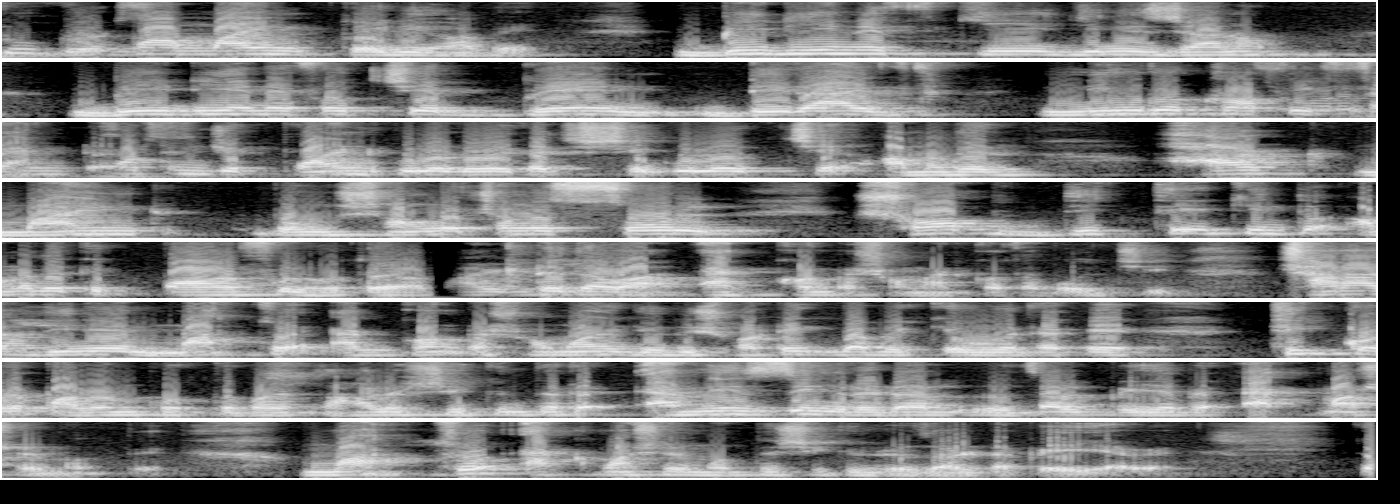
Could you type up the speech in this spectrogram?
টু মাইন্ড তৈরি হবে। বিডিএনএফ কি জিনিস জানো? বিডিএনএফ হচ্ছে ব্রেন ডিরাইভড নিউরোট্রফিক ইম্পর্টেন্ট যে পয়েন্টগুলো রয়ে গেছে সেগুলো হচ্ছে আমাদের হার্ট মাইন্ড এবং সঙ্গে সঙ্গে সোল সব দিক থেকে কিন্তু আমাদেরকে পাওয়ারফুল হতে হবে। পাল্টে দেওয়া এক ঘণ্টা সময়ের কথা বলছি। সারা দিনে মাত্র এক ঘণ্টা সময় যদি সঠিকভাবে কেউ এটাকে ঠিক করে পালন করতে পারে, তাহলে সে কিন্তু একটা অ্যামেজিং রেজাল্ট পেয়ে যাবে এক মাসের মধ্যে। মাত্র এক মাসের মধ্যে সে কিন্তু রেজাল্টটা পেয়ে যাবে। তো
